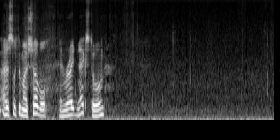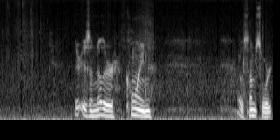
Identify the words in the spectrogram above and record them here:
I just looked at my shovel and right next to him there is another coin of some sort.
